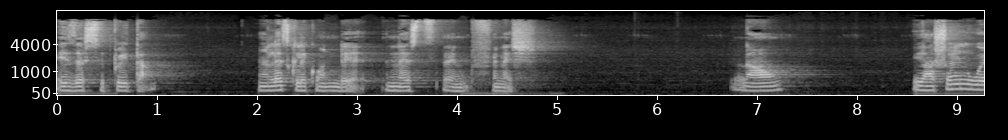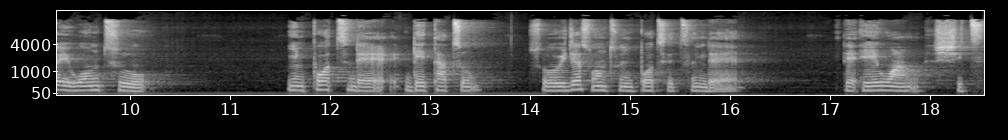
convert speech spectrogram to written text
is the separator and let's click on the next and finish. Now you are showing where you want to import the data to. So we just want to import it in the the A1 sheet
